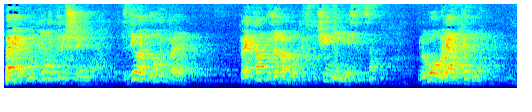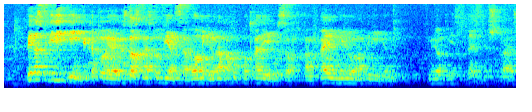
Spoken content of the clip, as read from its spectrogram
Поэтому принято решение сделать новый проект. Проектант уже работает в течение месяца. Другого варианта нет. Перераспределить деньги, которые государственная субвенция была выделена на покупку троллейбусов, там, в районе миллиона гривен, миллион двести, да, если не ошибаюсь,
